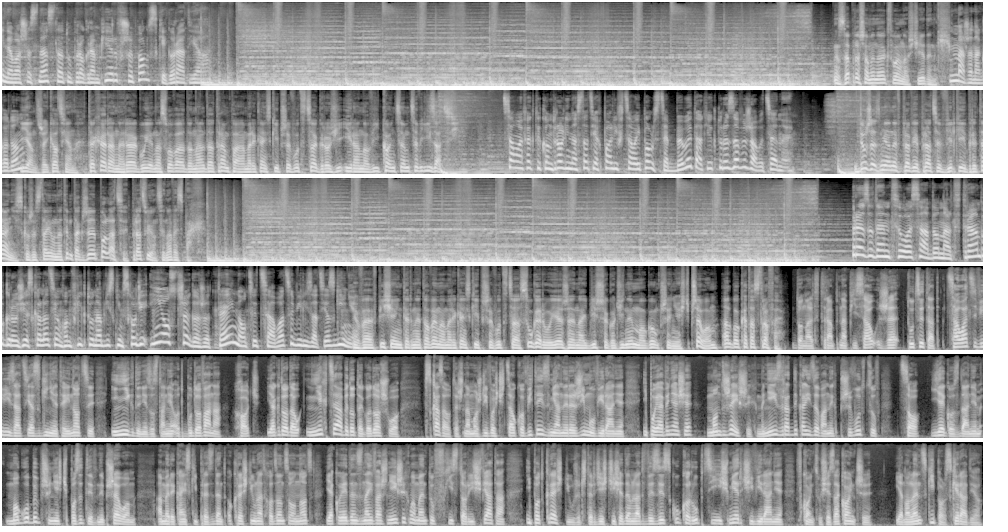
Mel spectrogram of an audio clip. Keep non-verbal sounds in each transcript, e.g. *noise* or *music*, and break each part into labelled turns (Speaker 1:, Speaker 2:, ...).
Speaker 1: Minęła 16, tu program pierwszy Polskiego Radia.
Speaker 2: Zapraszamy na aktualności jedynki.
Speaker 1: Marzena Godon
Speaker 2: i Andrzej Kocjan. Teheran reaguje na słowa Donalda Trumpa. Amerykański przywódca grozi Iranowi końcem cywilizacji.
Speaker 1: Są efekty kontroli na stacjach paliw w całej Polsce. Były takie, które zawyżały ceny.
Speaker 2: Duże zmiany w prawie pracy w Wielkiej Brytanii. Skorzystają na tym także Polacy pracujący na wyspach.
Speaker 1: Prezydent USA Donald Trump grozi eskalacją konfliktu na Bliskim Wschodzie i ostrzega, że tej nocy cała cywilizacja zginie.
Speaker 2: We wpisie internetowym amerykański przywódca sugeruje, że najbliższe godziny mogą przynieść przełom albo katastrofę.
Speaker 3: Donald Trump napisał, że tu cytat, cała cywilizacja zginie tej nocy i nigdy nie zostanie odbudowana, choć, jak dodał, nie chce, aby do tego doszło. Wskazał też na możliwość całkowitej zmiany reżimu w Iranie i pojawienia się mądrzejszych, mniej zradykalizowanych przywódców, co jego zdaniem mogłoby przynieść pozytywny przełom. Amerykański prezydent określił nadchodzącą noc jako jeden z najważniejszych momentów w historii świata i podkreślił, że 47 lat wyzysku, korupcji i śmierci w Iranie w końcu się zakończy. Janolęcki, Polskie Radio.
